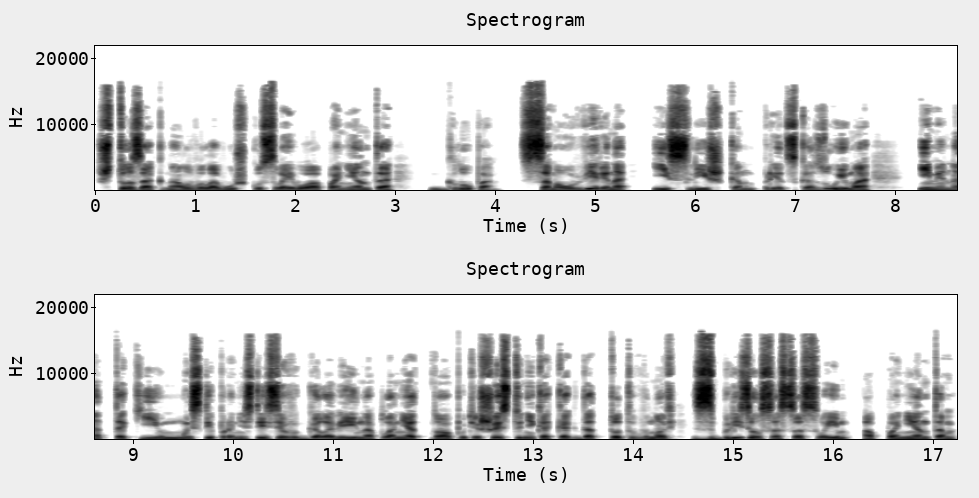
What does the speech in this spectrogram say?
что загнал в ловушку своего оппонента – Глупо, самоуверенно и слишком предсказуемо. Именно такие мысли пронеслись в голове инопланетного путешественника, когда тот вновь сблизился со своим оппонентом.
